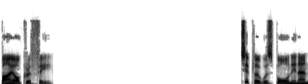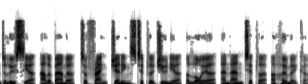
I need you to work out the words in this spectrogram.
Biography Tipler was born in Andalusia, Alabama, to Frank Jennings Tipler Jr., a lawyer, and Ann Tipler, a homemaker.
